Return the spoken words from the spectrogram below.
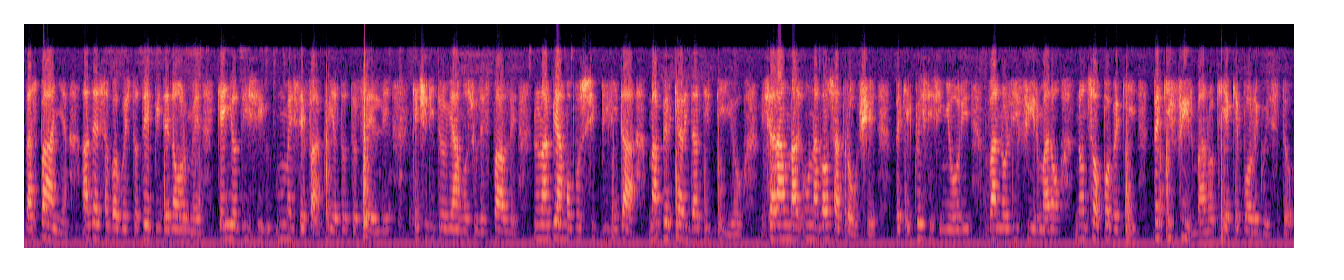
La Spagna, adesso poi questo debito enorme che io dissi un mese fa qui al dottor Selli, che ci ritroviamo sulle spalle, non abbiamo possibilità, ma per carità di Dio, sarà una, una cosa atroce, perché questi signori vanno lì, firmano, non so poi per chi, per chi firmano, chi è che vuole questo,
